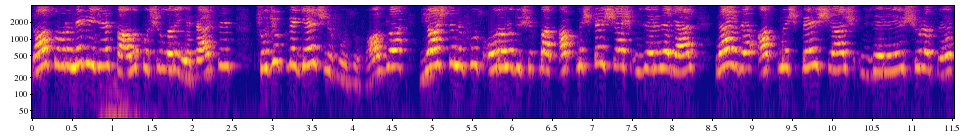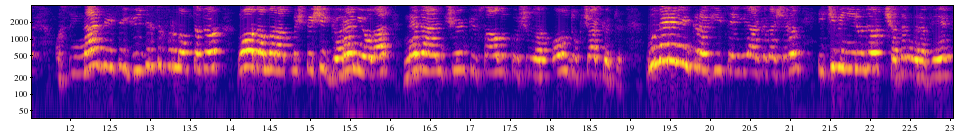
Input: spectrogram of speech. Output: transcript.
Daha sonra ne diyeceğiz? Sağlık koşulları yetersiz. Çocuk ve genç nüfusu fazla. Yaşlı nüfus oranı düşük. Bak 65 yaş üzerine gel. Nerede? 65 yaş üzeri şurası. Neredeyse %0.4 bu adamlar 65'i göremiyorlar. Neden? Çünkü sağlık koşulları oldukça kötü. Bu nerenin grafiği sevgili arkadaşlarım? 2024 çatın grafiği.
